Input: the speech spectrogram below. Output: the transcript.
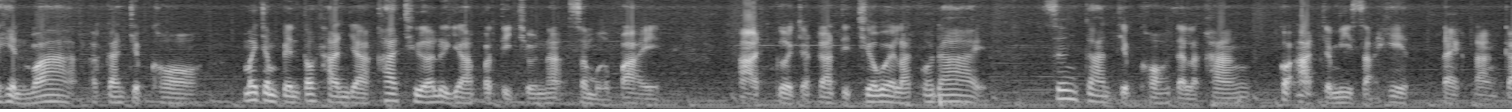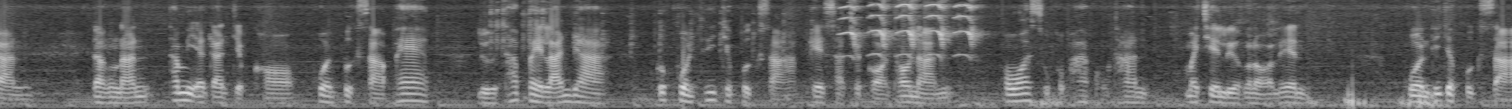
ะเห็นว่าอาการเจ็บคอไม่จำเป็นต้องทานยาฆ่าเชื้อหรือยาปฏิชีวนะเสมอไป อาจเกิดจากการติดเชื้อไวรัสก็ได้ ซึ่งการเจ็บคอแต่ละครั้งก็อาจจะมีสาเหตุแตกต่างกัน ดังนั้นถ้ามีอาการเจ็บคอควรปรึกษาแพทย์ หรือถ้าไปร้านยาก็ควรที่จะปรึกษาเภสัชกรเท่านั้น เพราะว่าสุขภาพของท่านไม่ใช่เรื่องล้อเล่น ควรที่จะปรึกษา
